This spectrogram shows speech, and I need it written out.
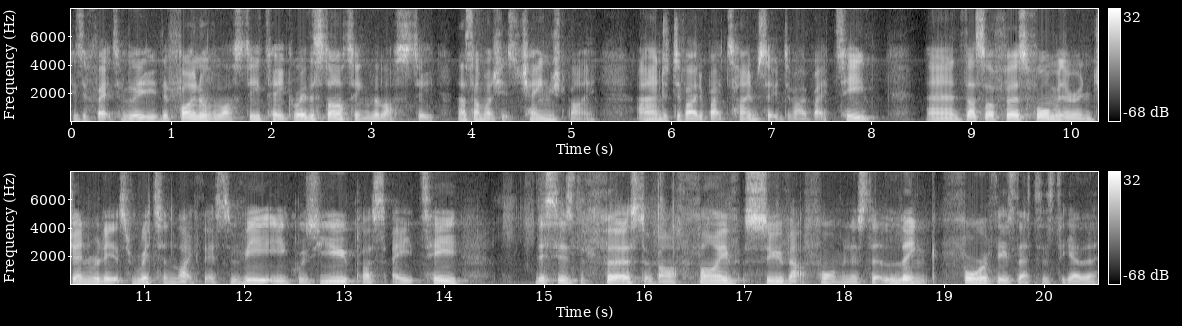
is effectively the final velocity take away the starting velocity. That's how much it's changed by. And divided by time, so divide by t. And that's our first formula, and generally it's written like this. V equals u plus at. This is the first of our five SUVAT formulas that link four of these letters together.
